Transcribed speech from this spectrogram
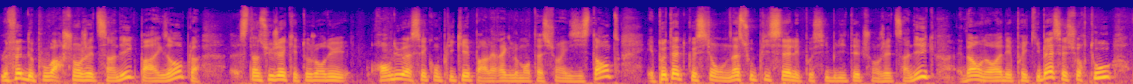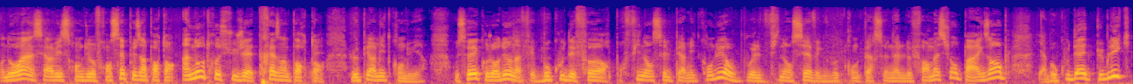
le fait de pouvoir changer de syndic, par exemple, c'est un sujet qui est aujourd'hui rendu assez compliqué par les réglementations existantes. Et peut-être que si on assouplissait les possibilités de changer de syndic, eh ben on aurait des prix qui baissent et surtout, on aurait un service rendu aux Français plus important. Un autre sujet très important, le permis de conduire. Vous savez qu'aujourd'hui, on a fait beaucoup d'efforts pour financer le permis de conduire. Vous pouvez le financer avec votre compte personnel de formation, par exemple. Il y a beaucoup d'aides publiques.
